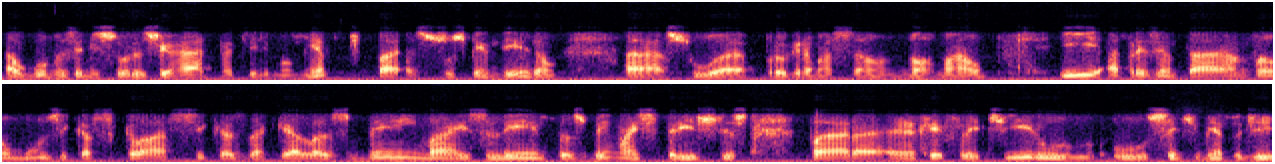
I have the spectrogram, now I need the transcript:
algumas emissoras de rádio naquele momento suspenderam a sua programação normal e apresentavam músicas clássicas daquelas bem mais lentas, bem mais tristes, para é, refletir o, o sentimento de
